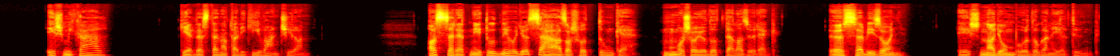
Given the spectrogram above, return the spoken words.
– És Mikál? – kérdezte Natali kíváncsian. – Azt szeretné tudni, hogy összeházasodtunk-e? – mosolyodott el az öreg. – Össze és nagyon boldogan éltünk.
